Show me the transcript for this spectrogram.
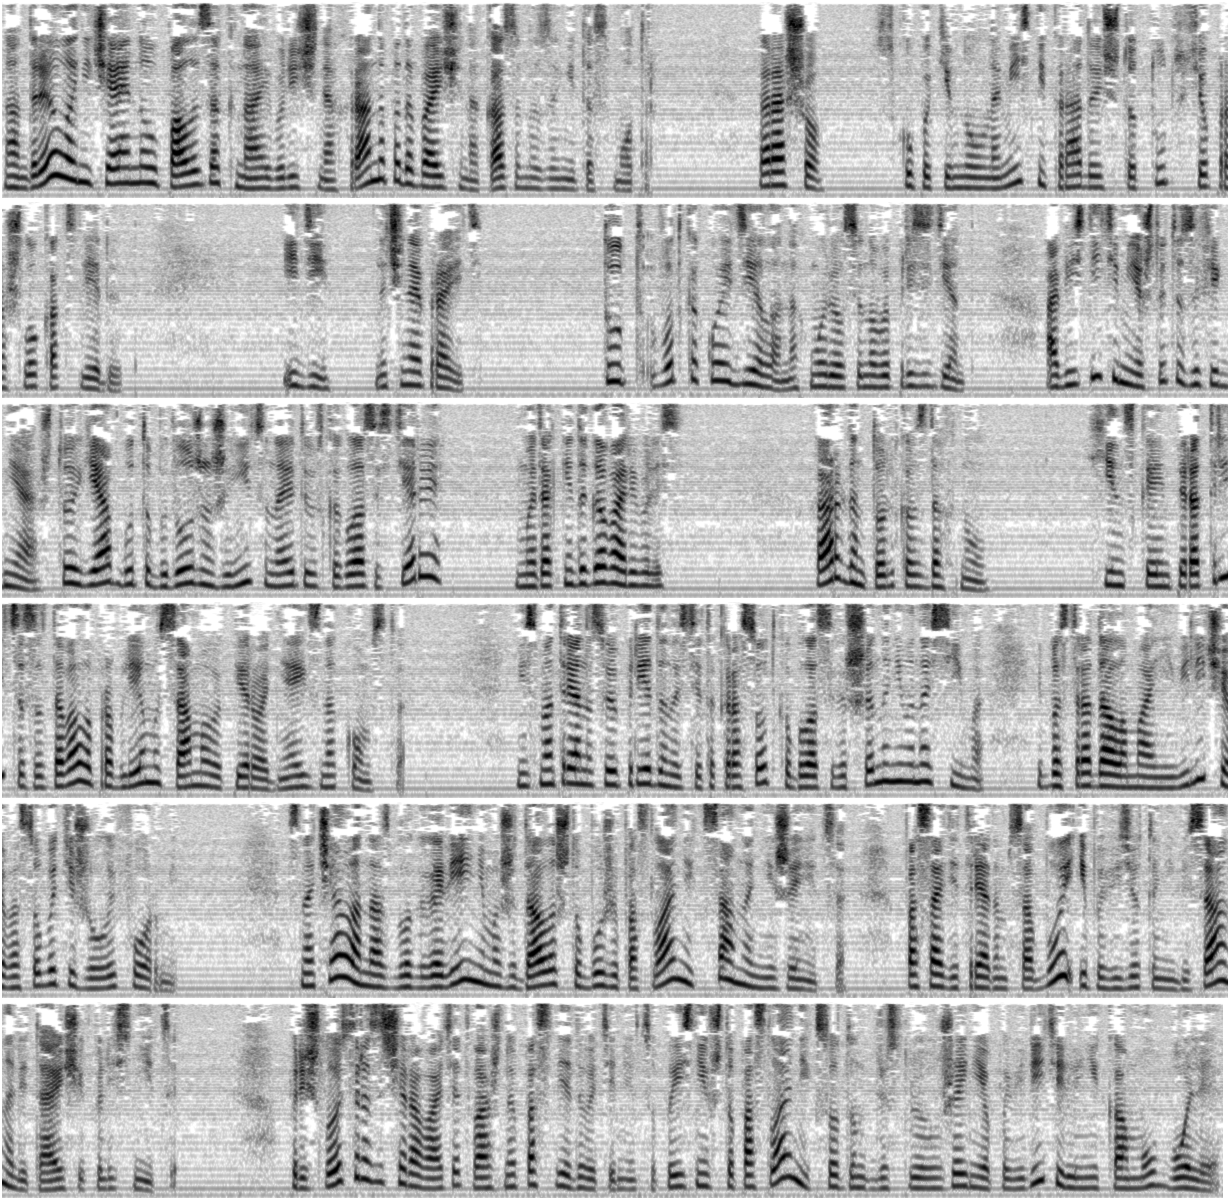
Но Андреола нечаянно упал из окна, его личная охрана, подобающе наказана за недосмотр. — Хорошо, — скупо кивнул наместник, радуясь, что тут все прошло как следует. — Иди, начинай править. — Тут вот какое дело, — нахмурился новый президент. Объясните мне, что это за фигня, что я будто бы должен жениться на этой узкоглазой стерве? Мы так не договаривались. Харган только вздохнул. Хинская императрица создавала проблемы с самого первого дня их знакомства. Несмотря на свою преданность, эта красотка была совершенно невыносима и пострадала манией величия в особо тяжелой форме. Сначала она с благоговением ожидала, что божий посланник сам на ней женится, посадит рядом с собой и повезет на небеса на летающей колеснице. Пришлось разочаровать отважную последовательницу, пояснив, что посланник создан для служения повелителю никому более.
